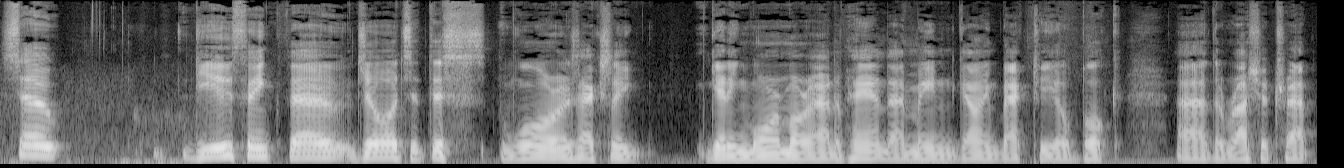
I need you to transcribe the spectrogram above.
So, do you think, though, George, that this war is actually getting more and more out of hand? I mean, going back to your book, uh, The Russia Trap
